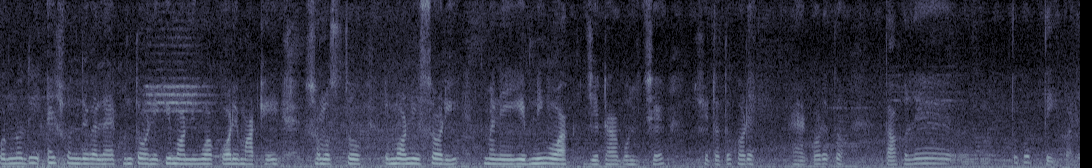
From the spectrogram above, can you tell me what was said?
অন্যদিন এই সন্ধেবেলা এখন তো অনেকেই মর্নিং ওয়াক করে মাঠে। সমস্ত মর্নিং সরি মানে ইভিনিং ওয়াক যেটা বলছে। সেটা তো করে। হ্যাঁ করে তো। তাহলে, তো করতেই পারে।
